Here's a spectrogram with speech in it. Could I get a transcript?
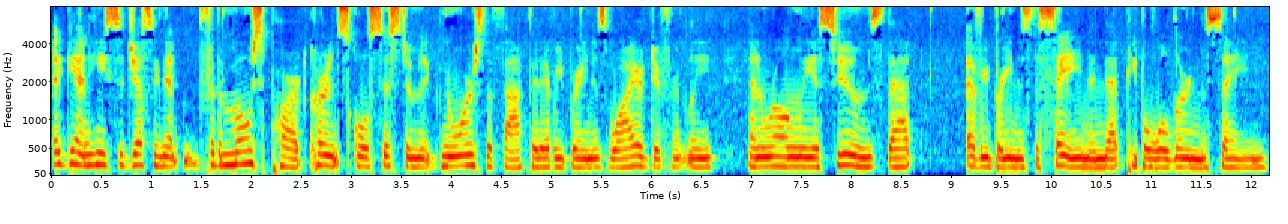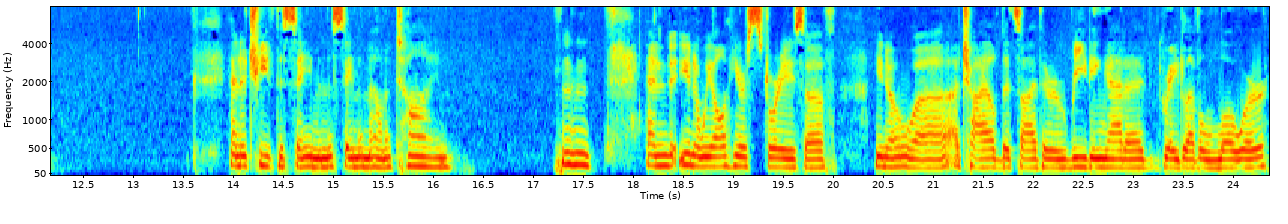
again, he's suggesting that for the most part, current school system ignores the fact that every brain is wired differently and wrongly assumes that every brain is the same and that people will learn the same and achieve the same in the same amount of time. and, you know, we all hear stories of you know, uh, a child that's either reading at a grade level lower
